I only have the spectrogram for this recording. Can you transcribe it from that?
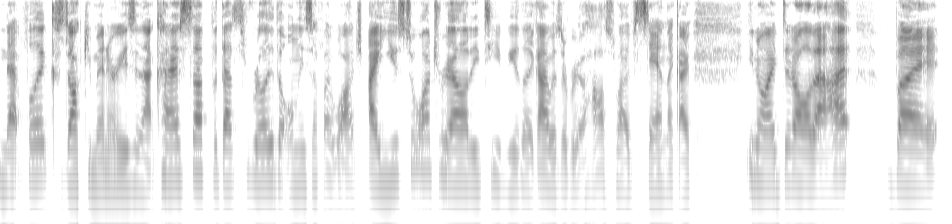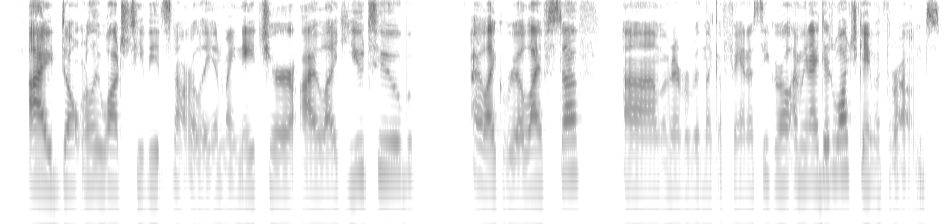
Netflix documentaries and that kind of stuff, but that's really the only stuff I watch. I used to watch reality TV, like I was a Real Housewives stan, like I, you know, I did all that, but I don't really watch TV. It's not really in my nature. I like YouTube. I like real life stuff. Um, I've never been like a fantasy girl. I mean, I did watch Game of Thrones,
